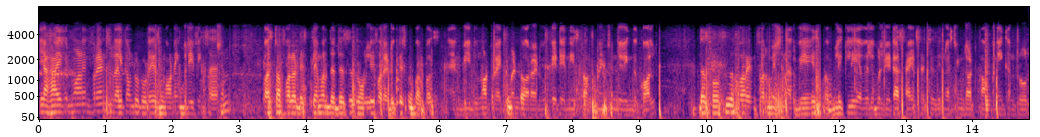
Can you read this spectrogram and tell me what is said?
Yeah. Hi, good morning, friends. Welcome to today's morning briefing session. First of all, a disclaimer that this is only for educational purpose, and we do not recommend or advocate any stocks mentioned during the call. The sources of our information are various publicly available data sites such as investing.com, Moneycontrol,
